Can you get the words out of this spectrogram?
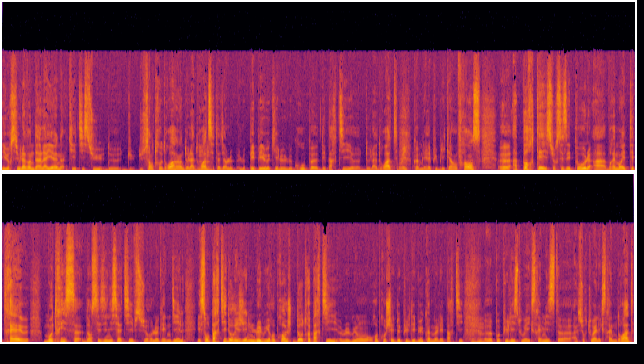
Et Ursula von der Leyen, qui est issue de- du, du centre droit, hein, de la droite, Mhm. c'est-à-dire le, le PPE, qui est le, le groupe euh, des partis euh, de la droite, Oui. comme les Républicains en France, euh, a porté sur ses épaules, a vraiment été très motrice dans ses initiatives sur le Green Deal. Et son parti d'origine le lui reproche. D'autres partis le lui ont reproché depuis le début, comme les partis Mhm. populistes ou extrémistes, surtout à l'extrême droite.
